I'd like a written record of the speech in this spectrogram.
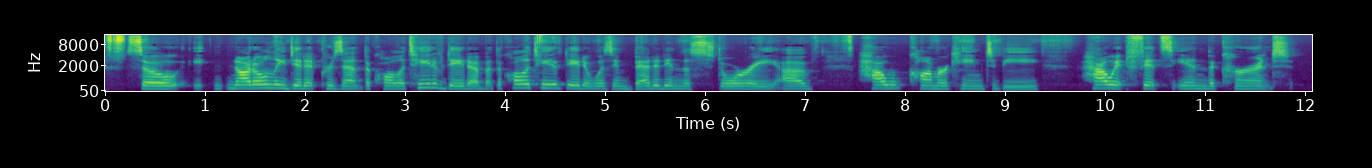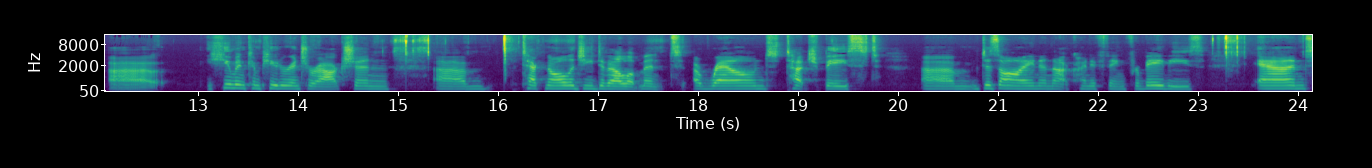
So not only did it present the qualitative data, but the qualitative data was embedded in the story of how Calmer came to be, how it fits in the current uh, human computer interaction, um, technology development around touch based um, design and that kind of thing for babies. And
